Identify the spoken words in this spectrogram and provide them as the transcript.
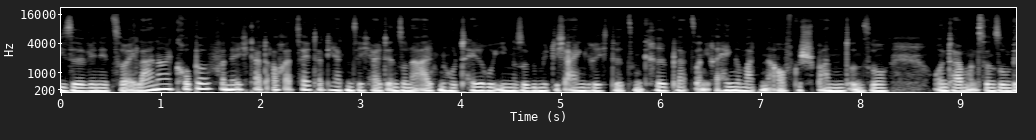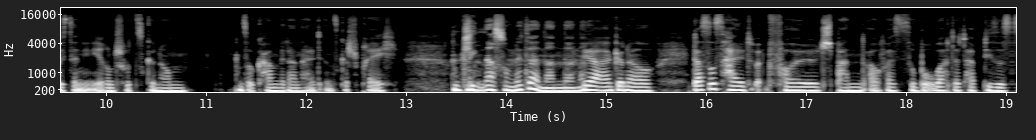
diese Venezuelaner-Gruppe, von der ich gerade auch erzählt habe, die hatten sich halt in so einer alten Hotelruine so gemütlich eingerichtet, so einen Grillplatz und ihre Hängematten aufgespannt und so und haben uns dann so ein bisschen in ihren Schutz genommen. Und so kamen wir dann halt ins Gespräch. Klingt nach so Miteinander, ne? Ja, genau. Das ist halt voll spannend, auch was ich so beobachtet habe, dieses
